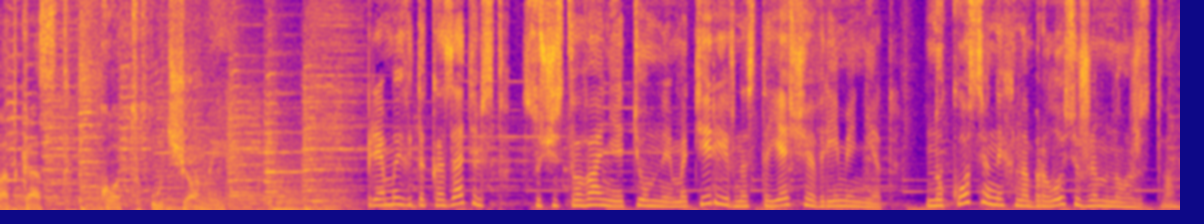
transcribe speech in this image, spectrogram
подкаст «Кот ученый». Прямых доказательств существования темной материи в настоящее время нет. Но косвенных набралось уже множество.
